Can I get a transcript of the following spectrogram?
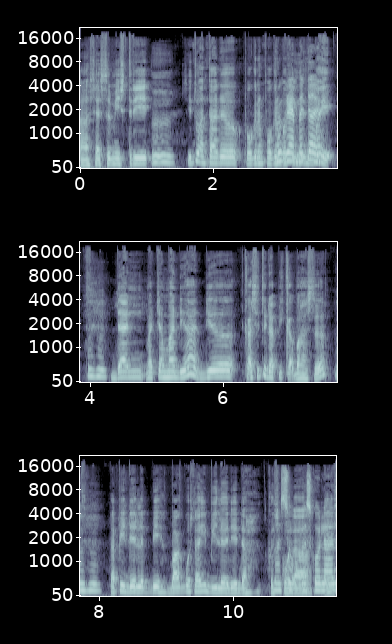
uh, Sesame Street. Mm-mm. Itu antara program-program Program, bahasa Inggeris baik. Mm-hmm. Dan macam Madia, dia kat situ dah pick up bahasa. Mm-hmm. Tapi dia lebih bagus lagi bila dia dah ke Masuk sekolah. ke sekolah lah.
